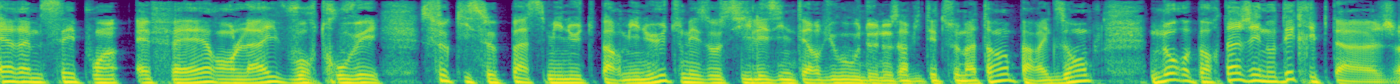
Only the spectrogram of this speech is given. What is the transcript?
rmc.fr. En live, vous retrouvez ce qui se passe minute par minute, mais aussi les interviews de nos invités de ce matin, par exemple, nos reportages et nos décryptages.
